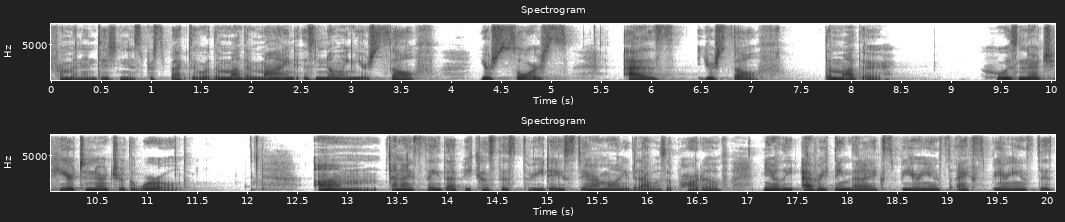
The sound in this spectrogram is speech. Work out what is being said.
from an indigenous perspective or the mother mind is knowing yourself, your source, as yourself, the mother, who is nurture, here to nurture the world. Um, and I say that because this three day ceremony that I was a part of, nearly everything that I experienced, I experienced it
